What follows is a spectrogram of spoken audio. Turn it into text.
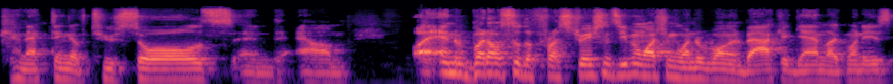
connecting of two souls and, um, and, but also the frustrations, even watching Wonder Woman back again, like when he's,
